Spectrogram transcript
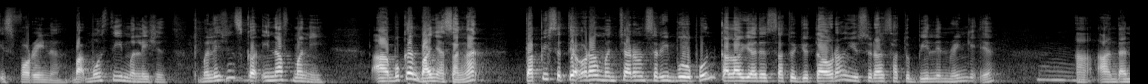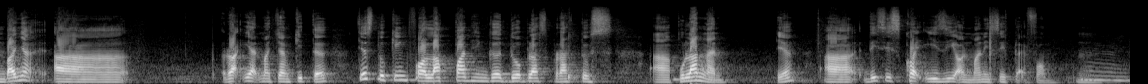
is foreigner but mostly Malaysian. Malaysians got enough money. Uh, bukan banyak sangat tapi setiap orang mencarun seribu pun kalau you ada satu juta orang you sudah satu billion ringgit ya. Hmm. Uh, uh, dan banyak uh, rakyat macam kita just looking for 8 hingga 12% uh, pulangan ya. Yeah? Uh, this is quite easy on MoneySave platform. Hmm.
